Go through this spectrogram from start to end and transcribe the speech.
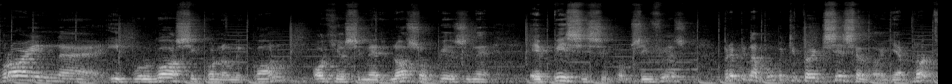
πρώην ε, Υπουργός Οικονομικών, όχι ο σημερινός, ο οποίος είναι επίσης υποψήφιος, πρέπει να πούμε και το εξής εδώ. Για πρώτη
